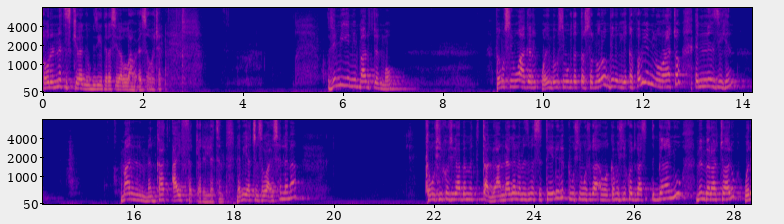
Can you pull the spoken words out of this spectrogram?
ጦርነት እስኪረግብ ጊዜ ድረስ ይላል አላሁ ዐዘ ወጀል ዝሚ የሚባሉት ደግሞ በሙስሊሙ አገር ወይም በሙስሊሙ ቁጥጥር ስር ኖረው ግብር እየከፈሉ የሚኖሩ ናቸው እነዚህን ማንም መንካት አይፈቀድለትም ነቢያችን ስ ሰለማ ከሙሽሪኮች ጋር በምትጣሉ አንድ ሀገር ለመዝመት ስትሄዱ ልክ ከሙሽሪኮች ጋር ስትገናኙ ምን በሏቸው አሉ? ወደ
